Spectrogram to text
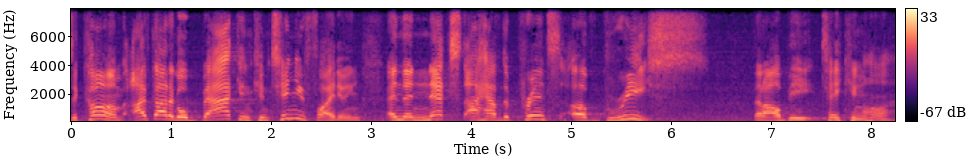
to come. I've got to go back and continue fighting. And then next, I have the prince of Greece that I'll be taking on.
